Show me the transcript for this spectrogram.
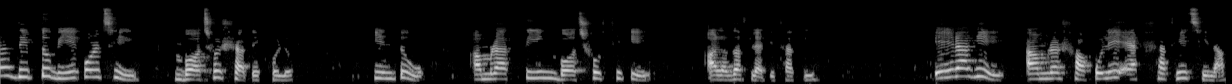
আর দীপ্ত বিয়ে করেছি, বছর সাতেক হলো। কিন্তু আমরা তিন বছর থেকে আলাদা ফ্ল্যাটে থাকি। এর আগে আমরা সকলে একসাথেই ছিলাম।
